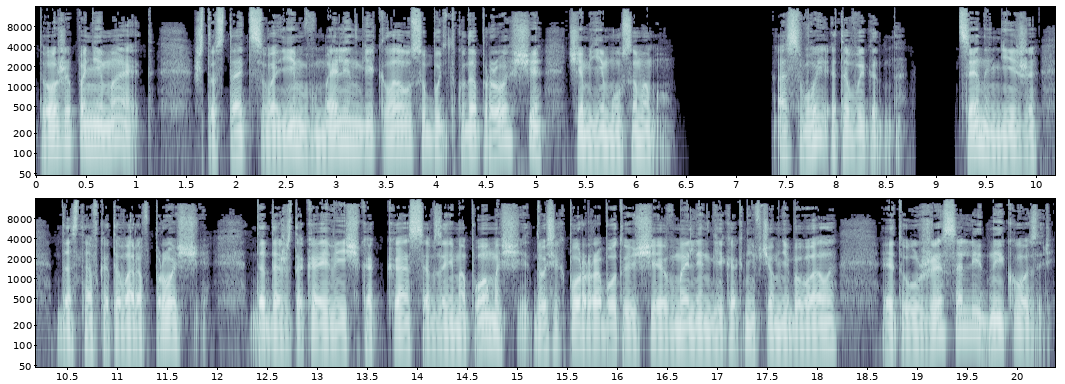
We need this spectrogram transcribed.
Тоже понимает, что стать своим в Меллинге Клаусу будет куда проще, чем ему самому. А свой это выгодно. Цены ниже, доставка товаров проще, да даже такая вещь, как касса взаимопомощи, до сих пор работающая в Меллинге как ни в чем не бывало, это уже солидный козырь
